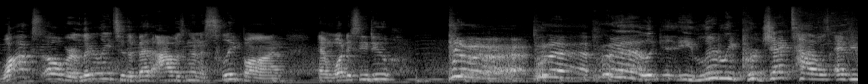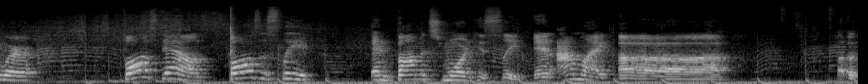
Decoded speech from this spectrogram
Walks over literally to the bed I was gonna sleep on, and what does he do? Blah, blah, blah. Like, he literally projectiles everywhere, falls down, falls asleep, and vomits more in his sleep. And I'm like, uh, uh,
